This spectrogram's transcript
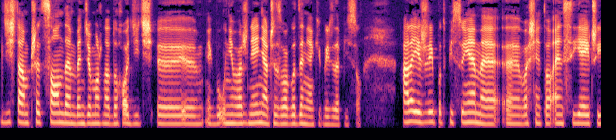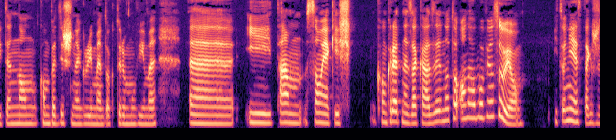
gdzieś tam przed sądem będzie można dochodzić yy, jakby unieważnienia czy złagodzenia jakiegoś zapisu ale jeżeli podpisujemy y, właśnie to NCA, czyli ten Non-Competition Agreement, o którym mówimy, y, i tam są jakieś konkretne zakazy, no to one obowiązują. I to nie jest tak, że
